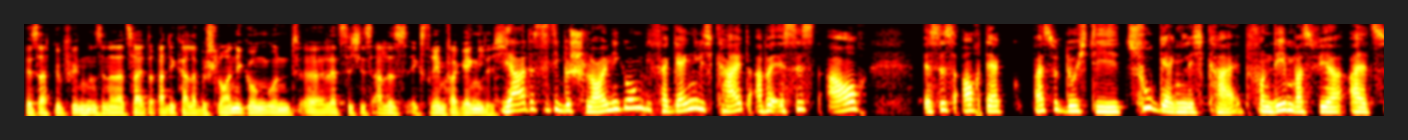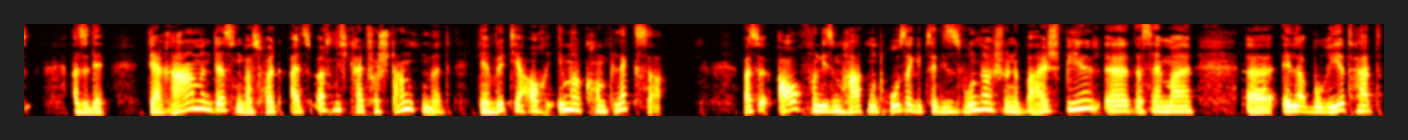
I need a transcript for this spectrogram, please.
der sagt, wir befinden uns in einer Zeit radikaler Beschleunigung und äh, letztlich ist alles extrem vergänglich. Ja, das ist die Beschleunigung, die Vergänglichkeit, aber es ist auch, es ist auch der, weißt du, durch die Zugänglichkeit von dem, was wir als, also der, der Rahmen dessen, was heute als Öffentlichkeit verstanden wird, der wird ja auch immer komplexer. Weißt du, auch von diesem Hartmut Rosa gibt's ja dieses wunderschöne Beispiel, äh, das er mal äh, elaboriert hat.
